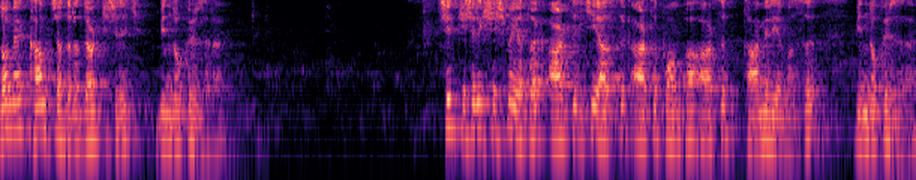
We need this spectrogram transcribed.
Dome kamp çadırı 4 kişilik 1900 lira. Çift kişilik şişme yatak artı 2 yastık artı pompa artı tamir yaması 1900 lira.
